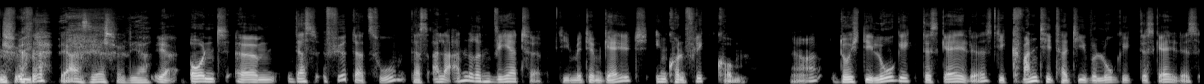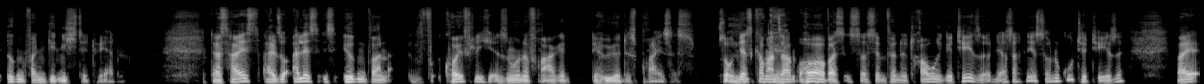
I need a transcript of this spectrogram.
schön. ja, sehr schön, ja. Ja, und ähm, das führt dazu, dass alle anderen Werte, die mit dem Geld in Konflikt kommen, ja, durch die Logik des Geldes, die quantitative Logik des Geldes, irgendwann genichtet werden. Das heißt also, alles ist irgendwann käuflich, ist nur eine Frage der Höhe des Preises. So, und mhm, jetzt kann man okay. sagen, oh, was ist das denn für eine traurige These? Und er sagt, nee, ist doch eine gute These, weil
